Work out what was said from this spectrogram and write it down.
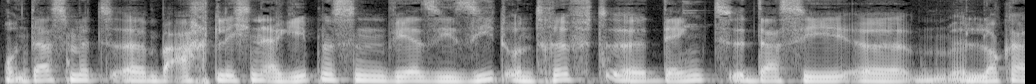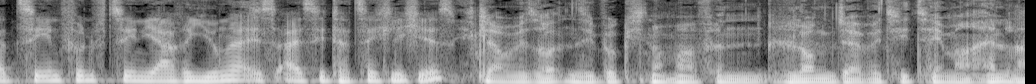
Und das mit äh, beachtlichen Ergebnissen. Wer sie sieht und trifft, denkt, dass sie locker 10, 15 Jahre jünger ist, als sie tatsächlich ist. Ich glaube, wir sollten Sie wirklich nochmal für ein Longevity-Thema einladen.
